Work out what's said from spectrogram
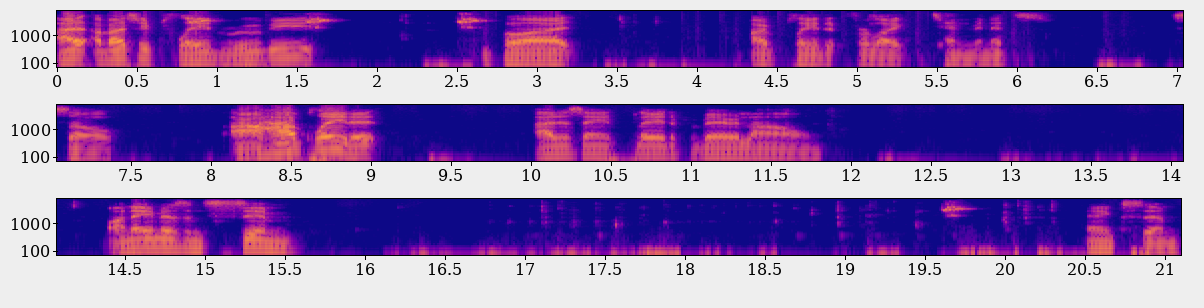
I, I've actually played Ruby, but I've played it for like 10 minutes. So, I have played it. I just ain't played it for very long. My name isn't Sim. Thanks, Sim.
